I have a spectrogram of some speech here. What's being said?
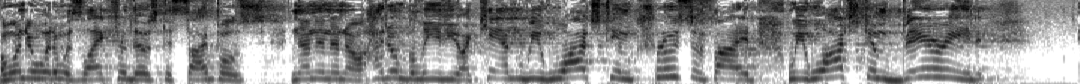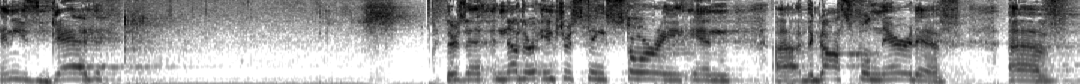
I wonder what it was like for those disciples. No, no, no, no. I don't believe you. I can't. We watched him crucified, we watched him buried, and he's dead. There's a, another interesting story in uh, the gospel narrative of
